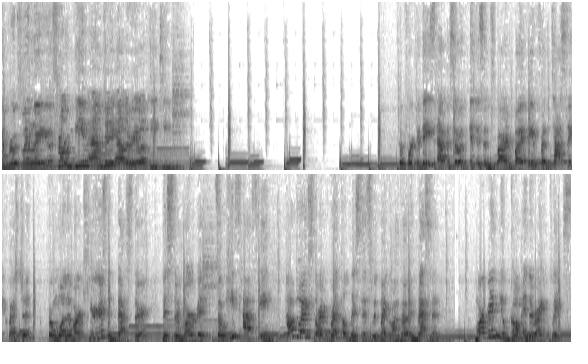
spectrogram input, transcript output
I'm Rosemary Leus from, Team MJL Realty TV. So for today's episode, it is inspired by a fantastic question from one of our curious investor, Mr. Marvin. So he's asking, how do I start rental business with my condo investment? Marvin, you've come in the right place.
